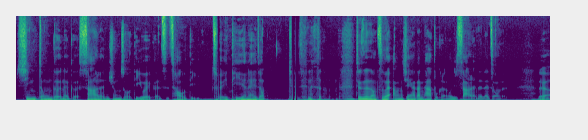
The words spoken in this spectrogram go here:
心中的那个杀人凶手地位，可能是超低、最低的那一种，就是那种。就是那种只会昂先啊，但他不可能会去杀人的那种人，对啊，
